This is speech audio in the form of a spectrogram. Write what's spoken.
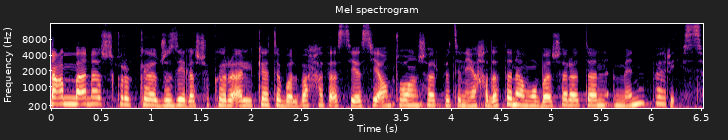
نعم أنا أشكرك جزيل الشكر الكاتب والباحث السياسي أنطوان شاربتني حدثنا مباشرة من باريس.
